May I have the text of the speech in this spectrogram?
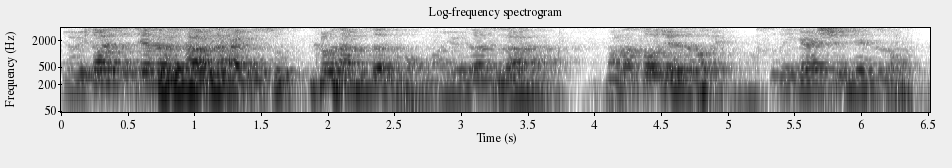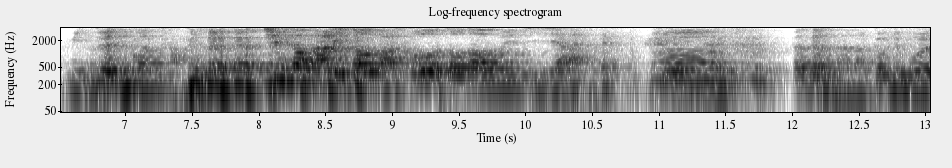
有一段时间，这是他的厉害之处。柯南不是很红吗？有一段时间，然后那时候觉得说，哎，我是不是应该训练这种敏锐的观察，去到哪里都把所有周遭的东西记下来。嗯，但是很难啊，根本就不会，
